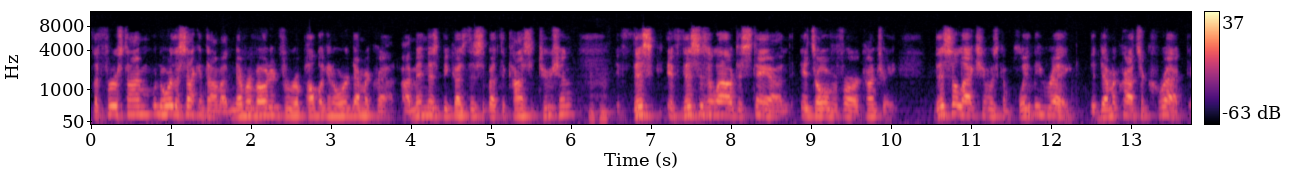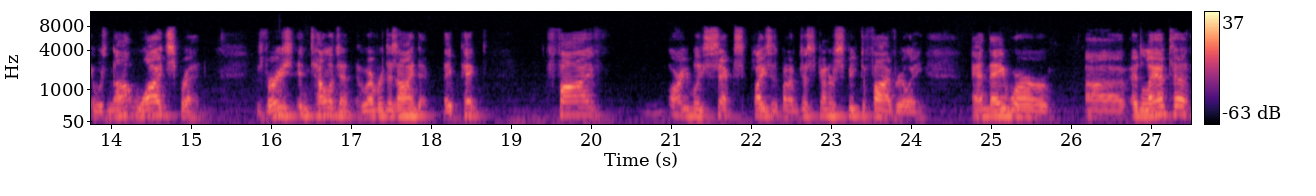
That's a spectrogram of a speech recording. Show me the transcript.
the first time nor the second time. I've never voted for Republican or Democrat. I'm in this because this is about the Constitution. Mm-hmm. If this if this is allowed to stand, it's over for our country. This election was completely rigged. The Democrats are correct. It was not widespread It was very intelligent, whoever designed it. They picked five, arguably six places, but I'm just going to speak to five really. And they were uh, Atlanta,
